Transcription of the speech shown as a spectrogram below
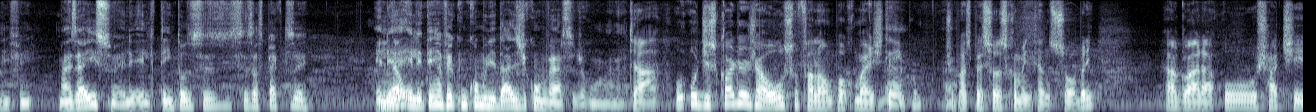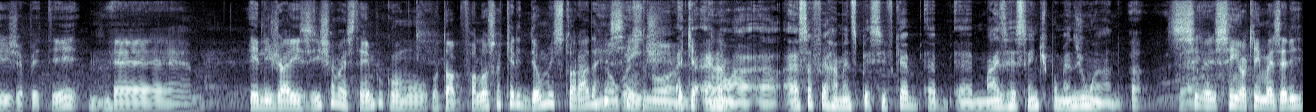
enfim. Mas é isso, ele, ele tem todos esses, esses aspectos aí. Ele, é- ele tem a ver com comunidades de conversa, de alguma maneira. Tá. O, o Discord eu já ouço falar um pouco mais de É, tempo. Tipo, as pessoas comentando sobre. Agora, o chat GPT, Uhum. é, ele já existe há mais tempo, como o Toby falou, só que ele deu uma estourada Não com esse recente. nome. É que, é, né? não, a- a- essa ferramenta específica é, é- é mais recente, tipo, menos de um ano. Ah, Sim, sim, ok, mas ele.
